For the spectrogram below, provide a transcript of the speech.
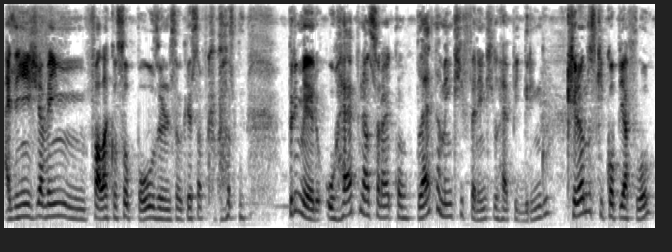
Aí a gente já vem falar que eu sou poser, não sei o que, só porque eu gosto. Primeiro, o rap nacional é completamente diferente do rap gringo, tirando os que copia flow.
